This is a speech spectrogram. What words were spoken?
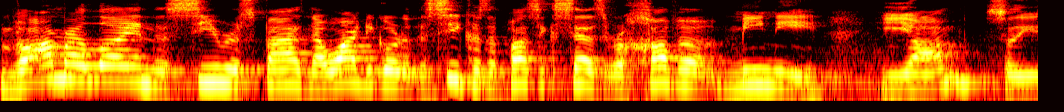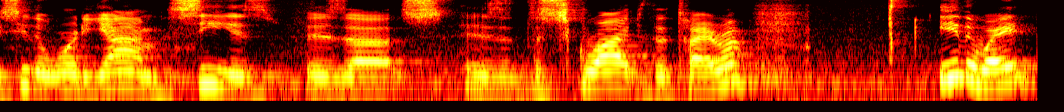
Va'amar and the sea responds. Now, why did he go to the sea? Because the pasuk says Rechava Mini Yam. So you see the word Yam, sea is is uh, is describes the Torah. Either way,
